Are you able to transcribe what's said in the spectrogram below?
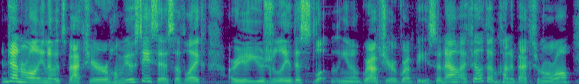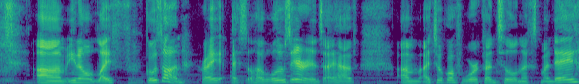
in general, you know, it's back to your homeostasis of like, are you usually this, you know, grouchy or grumpy? So now I feel like I'm kind of back to normal. Um, you know, life goes on, right? I still have all those errands. I have, um, I took off work until next Monday.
